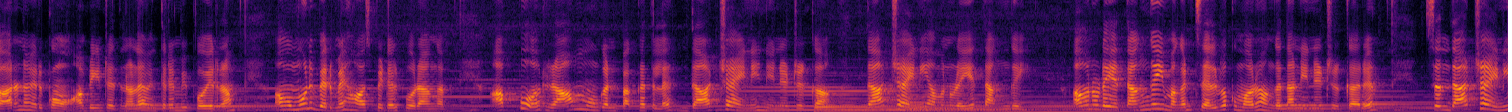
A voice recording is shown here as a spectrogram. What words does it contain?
காரணம் இருக்கும் அப்படின்றதுனால அவன் திரும்பி போயிடுறான். அவங்க மூணு பேருமே ஹாஸ்பிட்டல் போகிறாங்க அப்போது ராம்மோகன் பக்கத்தில் தாட்சாயினி நின்றுட்டுருக்கா தாட்சாயினி அவனுடைய தங்கை. அவனுடைய தங்கை மகன் செல்வகுமாரும் அங்கே தான் நின்றுட்டுருக்காரு ஸோ தாட்சாயினி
